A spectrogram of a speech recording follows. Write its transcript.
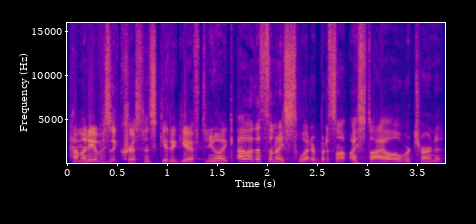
How many of us at Christmas get a gift and you're like, oh, that's a nice sweater, but it's not my style, I'll return it?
